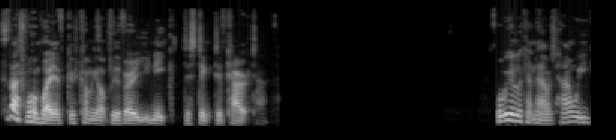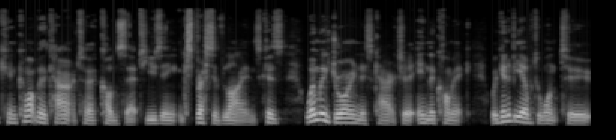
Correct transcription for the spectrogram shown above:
So that's one way of coming up with a very unique, distinctive character. What we're going to look at now is how we can come up with a character concept using expressive lines. Because when we're drawing this character in the comic, we're going to be able to want to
